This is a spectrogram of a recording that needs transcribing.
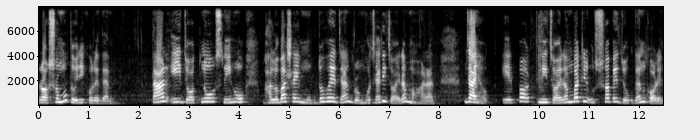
রসমও তৈরি করে দেন। তার এই যত্ন ও স্নেহ ভালোবাসায় মুগ্ধ হয়ে যান ব্রহ্মচারী জয়রাম মহারাজ। যাই হোক, এরপর তিনি জয়রামবাটির উৎসবে যোগদান করেন।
